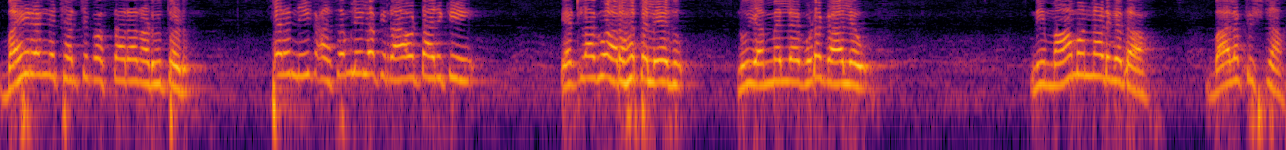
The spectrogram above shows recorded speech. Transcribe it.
బహిరంగ చర్చకు వస్తారా అని అడుగుతాడు. సరే నీకు అసెంబ్లీలోకి రావటానికి ఎట్లాగూ అర్హత లేదు. నువ్వు ఎమ్మెల్యే కూడా కాలేవు. నీ మామ ఉన్నాడు కదా బాలకృష్ణ.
